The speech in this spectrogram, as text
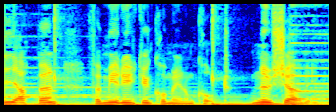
i appen, för mer yrken kommer inom kort. Nu kör vi!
